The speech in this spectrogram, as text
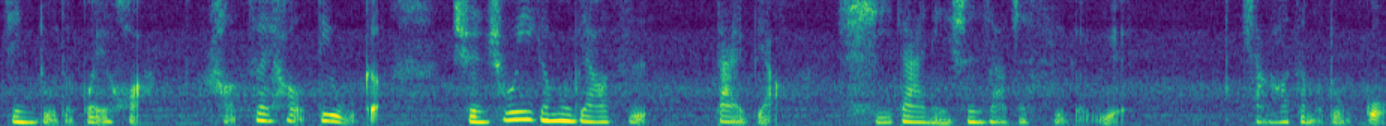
进度的规划。好，最后第五个，选出一个目标字，代表期待你剩下这四个月想要怎么度过。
